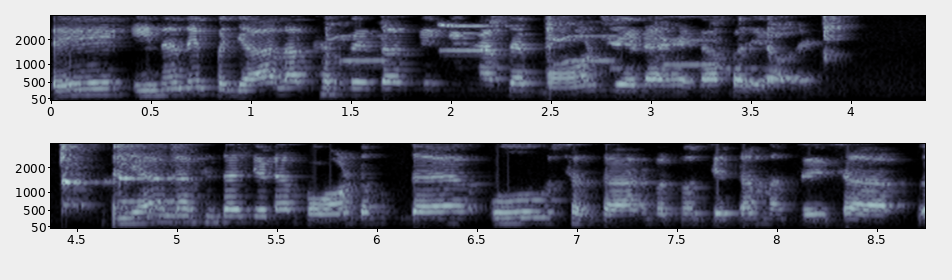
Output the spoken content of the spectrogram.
ਤੇ ਇਹਨਾਂ ਨੇ 50 ਲੱਖ ਰੁਪਏ ਦਾ ਅੱਗੇ ਕਹਿੰਦੇ ਬੌਂਡ ਜਿਹੜਾ ਹੈਗਾ ਭਰਿਆ ਹੋਇਆ ਹੈ। 50 ਲੱਖ ਦਾ ਜਿਹੜਾ ਬੌਂਡ ਹੁੰਦਾ ਉਹ ਸਰਕਾਰ ਵੱਲੋਂ ਜਿੱਦਾਂ ਮੰਤਰੀ ਸਾਹਿਬ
